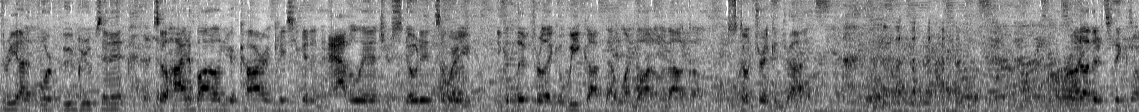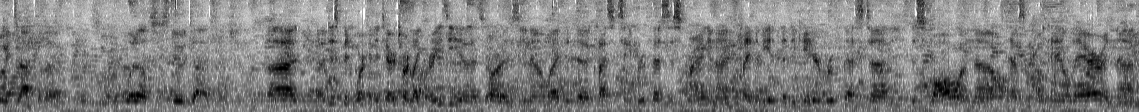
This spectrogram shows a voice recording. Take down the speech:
three out of four food groups in it. So hide a bottle in your car in case you get in an avalanche or snowed in somewhere. You you could live for like a week off that one bottle of alcohol. Just don't drink and drive. What other things can we talk about? What else is new Dogfish? Uh, I've just been working the territory like crazy uh, as far as, you know, I did the Classic City Brewfest this spring and I plan to be at the Decatur Brewfest uh, this fall and uh, have some pumpkin ale there and uh,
